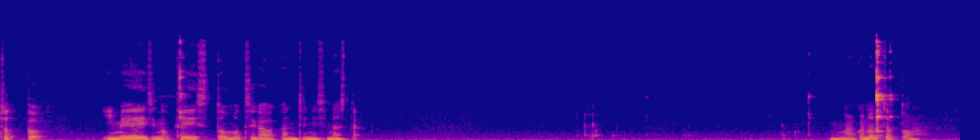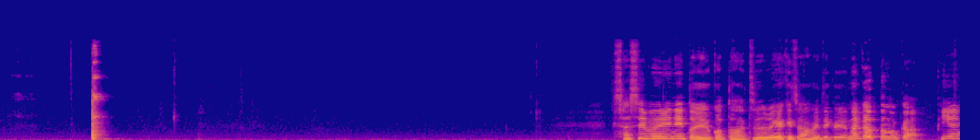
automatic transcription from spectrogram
ちょっとイメージのテイストも違う感じにしました。なくなっちゃった。久しぶりにということはズーム劇場は見てくれなかったのか。ピエン。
